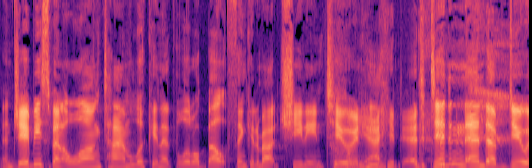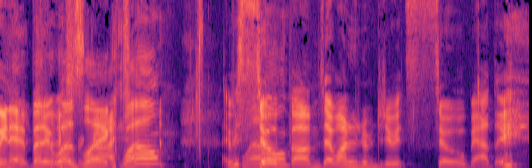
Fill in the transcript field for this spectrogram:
And JB spent a long time looking at the little belt, thinking about cheating too, Oh, and yeah, he he did. didn't end up doing it. But it was like, well, I was Well- so bummed. I wanted him to do it so badly.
